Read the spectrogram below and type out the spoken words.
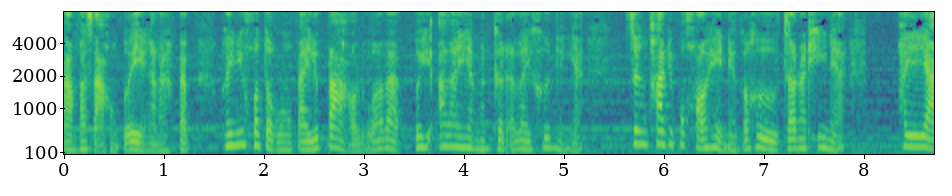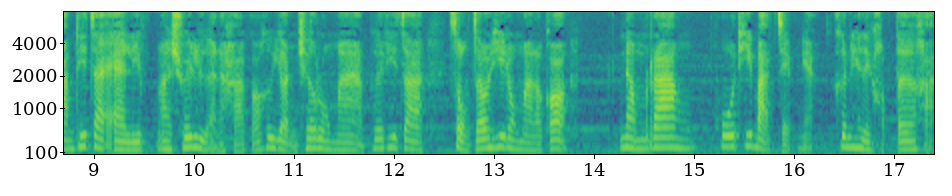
ตามภาษาของตัวเองอะนะแบบเฮ้ยมีคนตกลงไปหรือเปล่าหรือว่าแบบเอ้ยอะไรอะมันเกิดอะไรขึ้นอย่างเงี้ย ซึ่งภาพที่พวกเขาเห็นเนี่ยก็คือเจ้าหน้าที่เนี่ยพยายามที่จะแอร์ลิฟต์มาช่วยเหลือนะคะ ก็คือหย่อนเชือกลงมา เพื่อที่จะส่งเจ้าหน้าที่ลงมา แล้วก็นำร่างผู้ที่บาดเจ็บเนี่ยขึ้นเฮลิคอปเตอร์ค่ะ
